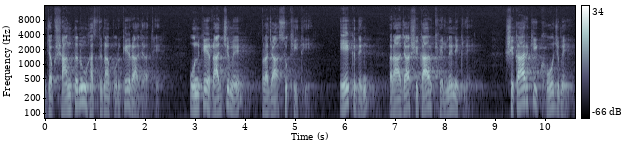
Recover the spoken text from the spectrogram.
जब शांतनु हस्तिनापुर के राजा थे। उनके राज्य में प्रजा सुखी थी। एक दिन राजा शिकार खेलने निकले। शिकार की खोज में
